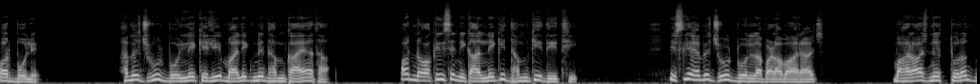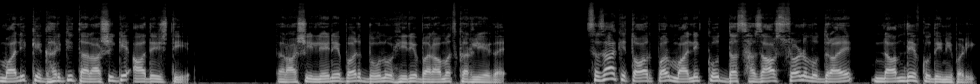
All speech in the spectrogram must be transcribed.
और बोले, हमें झूठ बोलने के लिए मालिक ने धमकाया था और नौकरी से निकालने की धमकी दी थी। इसलिए हमें झूठ बोलना पड़ा महाराज। महाराज ने तुरंत मालिक के घर की तलाशी के आदेश दिए। तलाशी लेने पर दोनों हीरे बरामद कर लिए गए। सजा के तौर पर मालिक को दस हज़ार स्वर्ण मुद्राएँ नामदेव को देनी पड़ी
